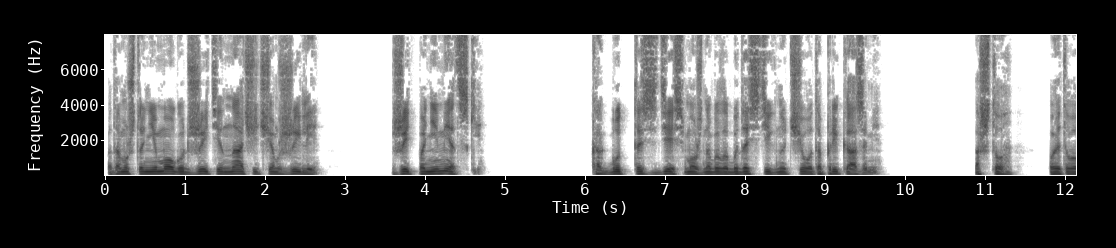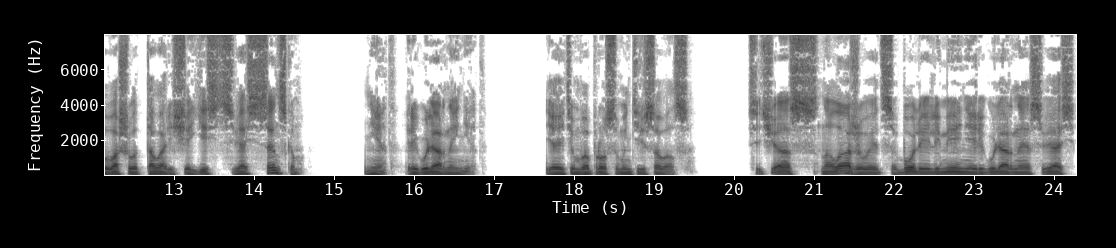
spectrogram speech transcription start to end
потому что не могут жить иначе, чем жили. Жить по-немецки. Как будто здесь можно было бы достигнуть чего-то приказами. А что, у этого вашего товарища есть связь с Сенском? Нет, регулярной нет. Я этим вопросом интересовался. Сейчас налаживается более или менее регулярная связь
